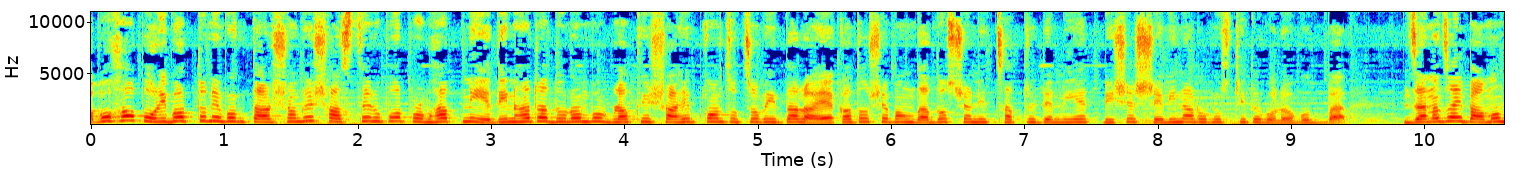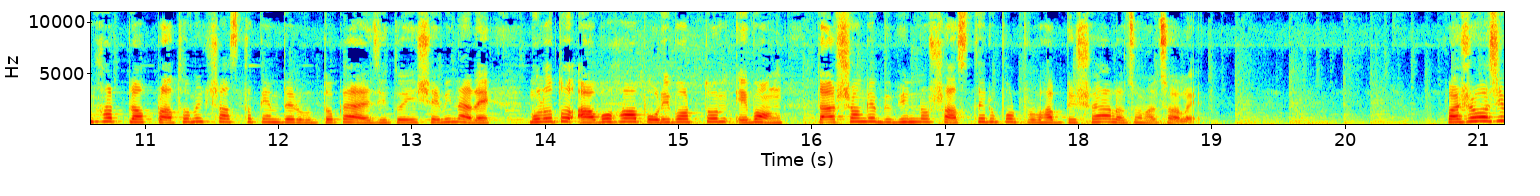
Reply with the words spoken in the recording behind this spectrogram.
আবহাওয়া পরিবর্তন এবং তার সঙ্গে স্বাস্থ্যের উপর প্রভাব নিয়ে দিনহাটা দু নম্বর ব্লকের সাহেবগঞ্জ উচ্চ বিদ্যালয় একাদশ এবং দ্বাদশ শ্রেণির ছাত্রীদের নিয়ে এক বিশেষ সেমিনার অনুষ্ঠিত হল বুধবার। জানা যায়, বামনহাট ব্লক প্রাথমিক স্বাস্থ্য কেন্দ্রের উদ্যোগে আয়োজিত এই সেমিনারে মূলত আবহাওয়া পরিবর্তন এবং তার সঙ্গে বিভিন্ন স্বাস্থ্যের উপর প্রভাব বিষয়ে আলোচনা চলে। পাশাপাশি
